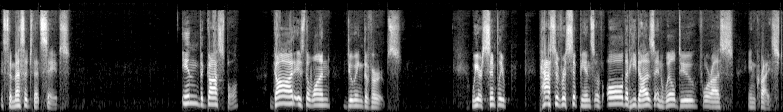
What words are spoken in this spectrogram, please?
It's the message that saves. In the gospel, God is the one doing the verbs. We are simply passive recipients of all that He does and will do for us in Christ.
